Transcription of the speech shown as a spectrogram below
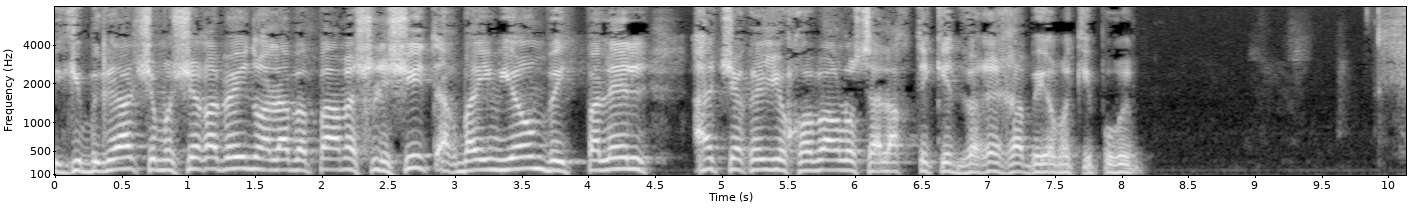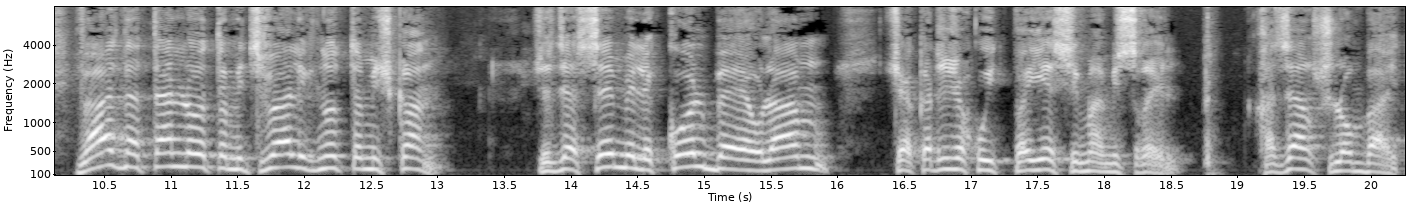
בגלל שמשה רבינו עלה בפעם השלישית ארבעים יום והתפלל עד שהקדוש ברוך הוא אמר לו סלחתי כדבריך ביום הכיפורים. ואז נתן לו את המצווה לבנות את המשכן, שזה הסמל לכל באי העולם שהקדוש ברוך הוא התפייס עם עם ישראל. חזר שלום בית.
